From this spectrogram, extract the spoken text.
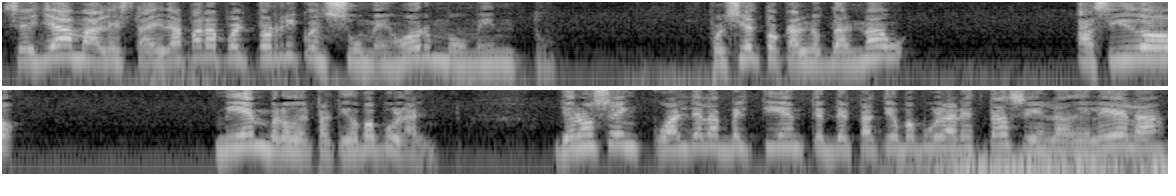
Se llama La estadidad para Puerto Rico en su mejor momento. Por cierto, Carlos Dalmau ha sido miembro del Partido Popular. Yo no sé en cuál de las vertientes del Partido Popular está, si en la de Lela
